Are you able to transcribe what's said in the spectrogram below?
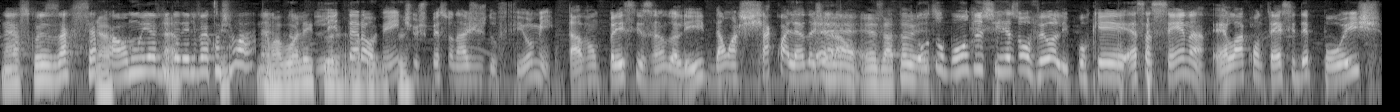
Né? As coisas se é. acalmam é. e a vida é. dele vai continuar. Né? É uma boa leitura. Literalmente, boa leitura. os personagens do filme estavam precisando ali dar uma chacoalhada é, geral. É, exatamente. Todo mundo se resolveu ali, porque essa cena ela acontece depois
